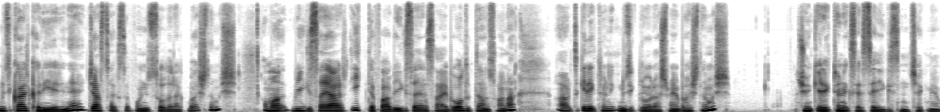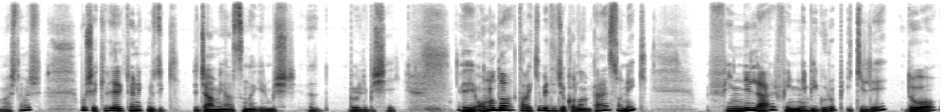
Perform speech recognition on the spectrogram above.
müzikal kariyerine caz saksafoncusu olarak başlamış. Ama bilgisayar ilk defa bilgisayar sahibi olduktan sonra artık elektronik müzikle uğraşmaya başlamış. Çünkü elektronik sesler ilgisini çekmeye başlamış. Bu şekilde elektronik müzik camiasına girmiş böyle bir şey. Ee, onu da takip edecek olan Pensonic Finliler, Finli bir grup ikili, duo,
